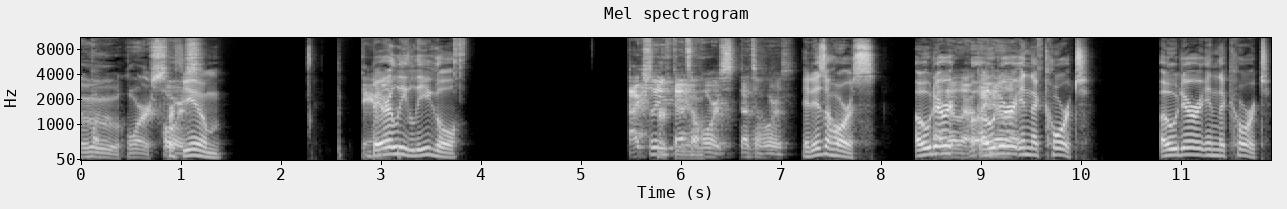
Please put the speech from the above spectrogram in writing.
Ooh, horse. Horse. Perfume. Damn it. Barely legal. Actually, that's a horse. That's a horse. It is a horse. Odor. know that, I know Odor in the court. Odor in the court.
